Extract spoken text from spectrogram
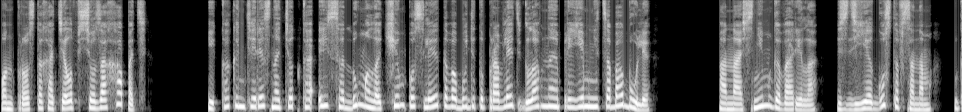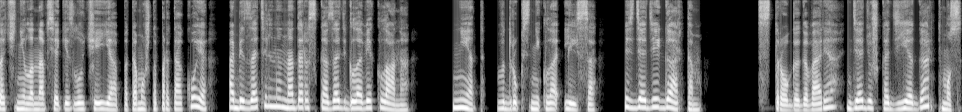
Он просто хотел все захапать. И как интересно, тетка Эйса думала, чем после этого будет управлять главная преемница бабули. Она с ним говорила, с Дие Густавсоном, уточнила на всякий случай я, потому что про такое обязательно надо рассказать главе клана. «Нет», — вдруг сникла Ильса, — «с дядей Гартом». Строго говоря, дядюшка Дье Гартмус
